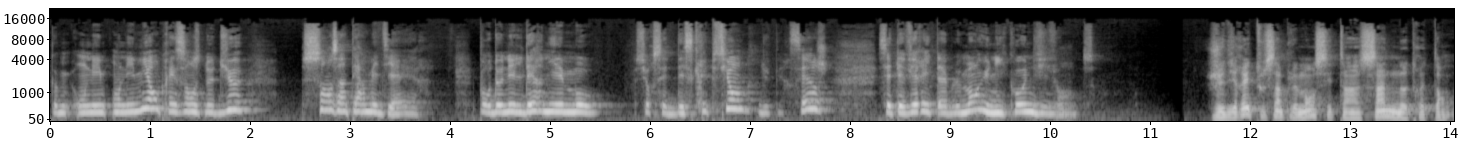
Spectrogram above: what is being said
comme on est, on est mis en présence de Dieu sans intermédiaire. Pour donner le dernier mot sur cette description du Père Serge, c'était véritablement une icône vivante. Je dirais tout simplement c'est un saint de notre temps.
